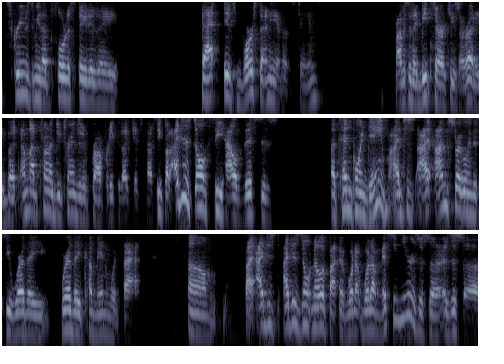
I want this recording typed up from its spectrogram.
screams to me that Florida State is a that is worse than any of those teams. Obviously, they beat Syracuse already, but I'm not trying to do transitive property because that gets messy. But I just don't see how this is a 10 point game. I just, I, I'm struggling to see where they, where they come in with that. Um, I, I just, I just don't know if I, if what, I, what I'm missing here is this a, is this a,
